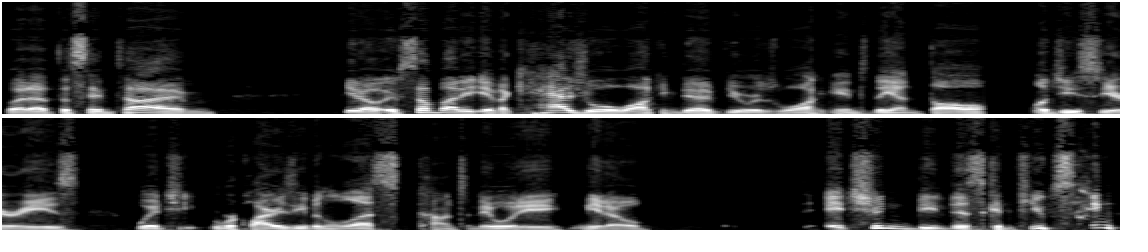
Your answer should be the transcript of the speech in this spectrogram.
But at the same time, you know, if somebody, if a casual Walking Dead viewer is walking into the anthology series, which requires even less continuity, you know, it shouldn't be this confusing.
